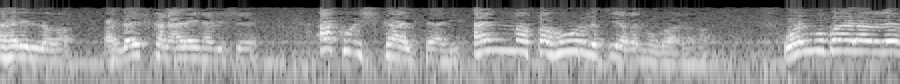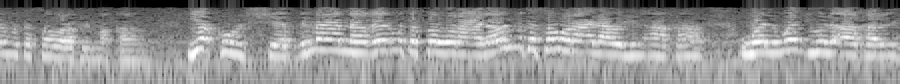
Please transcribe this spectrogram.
أهل اللغة. لا يشكل علينا بشيء. أكو إشكال ثاني أن طهور لصيغ المبالغة. والمبالغة غير متصورة في المقام. يقول الشيخ بما أنها غير متصورة على والمتصورة على وجه آخر والوجه الآخر اللي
